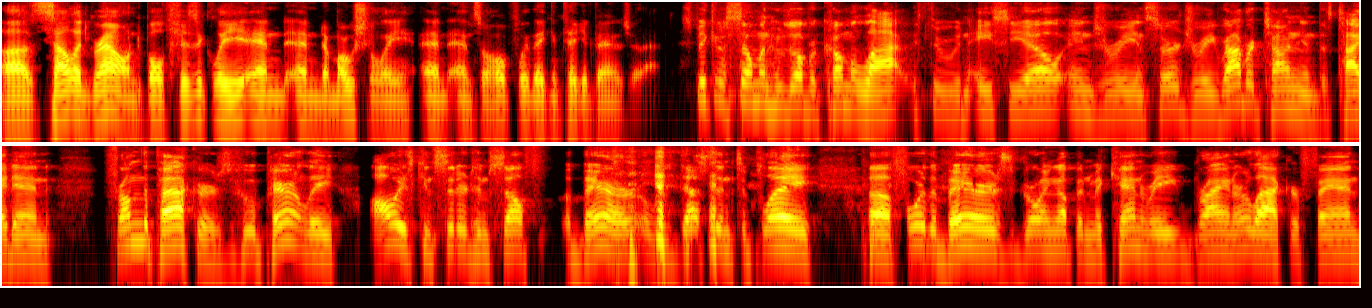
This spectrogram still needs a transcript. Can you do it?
uh, solid ground, both physically and and emotionally. And and so hopefully they can take advantage of that. Speaking of someone who's overcome a lot through an ACL injury and surgery, Robert Tonyan, the tight end from the Packers, who apparently always considered himself a Bear, was destined to play uh, for the Bears growing up in McHenry. Brian Urlacher fan.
